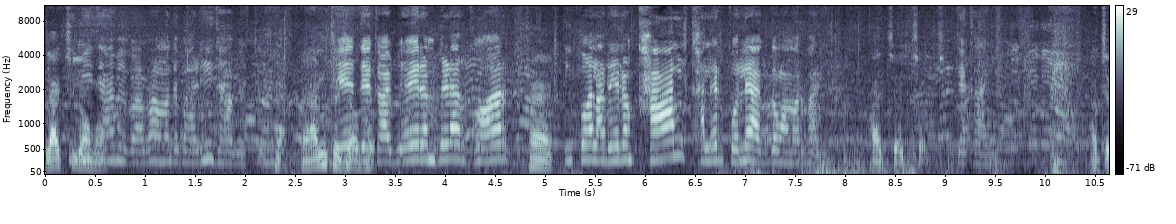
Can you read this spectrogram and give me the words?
লাগছিল আমার। যাবে বাবা আমাদের বাড়ি যাবে হ্যাঁ আমি তো যে দেখাবি এরম বেড়ার ঘর হ্যাঁ। টিপল আর এরম খাল খালের কোলে একদম আমার বাড়ি। আচ্ছা আচ্ছা আচ্ছা। দেখাই। আচ্ছা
